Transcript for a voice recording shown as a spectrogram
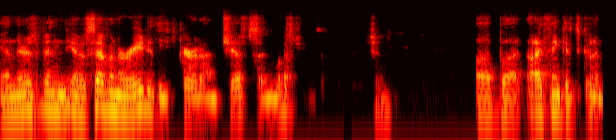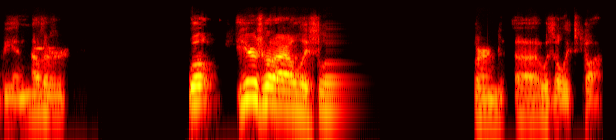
And there's been, you know, seven or eight of these paradigm shifts in Western civilization. Uh, but I think it's going to be another. Well, here's what I always learned, uh, was always taught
